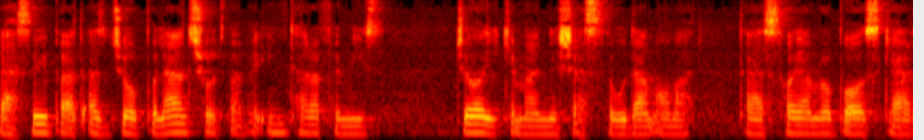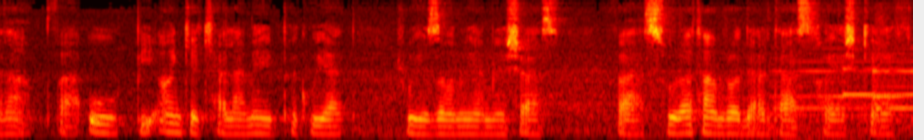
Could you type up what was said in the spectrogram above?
لحظه بعد از جا بلند شد و به این طرف میز جایی که من نشسته بودم آمد. دستهایم را باز کردم و او بی آنکه کلمه بگوید روی زانویم نشست. و صورتم را در دستهایش گرفت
